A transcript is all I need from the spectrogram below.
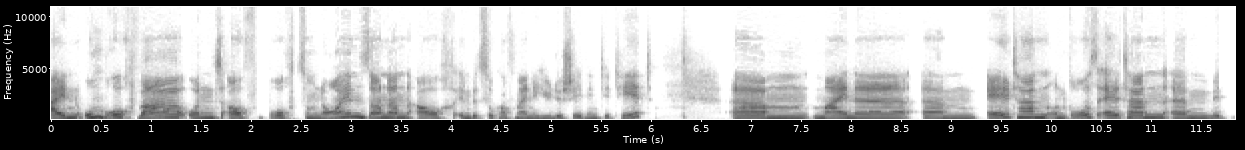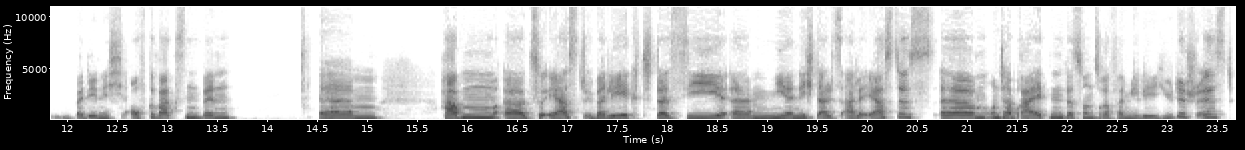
ein Umbruch war und Aufbruch zum Neuen, sondern auch in Bezug auf meine jüdische Identität. Ähm, meine ähm, Eltern und Großeltern, ähm, mit, bei denen ich aufgewachsen bin, ähm, haben äh, zuerst überlegt, dass sie ähm, mir nicht als allererstes ähm, unterbreiten, dass unsere Familie jüdisch ist.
